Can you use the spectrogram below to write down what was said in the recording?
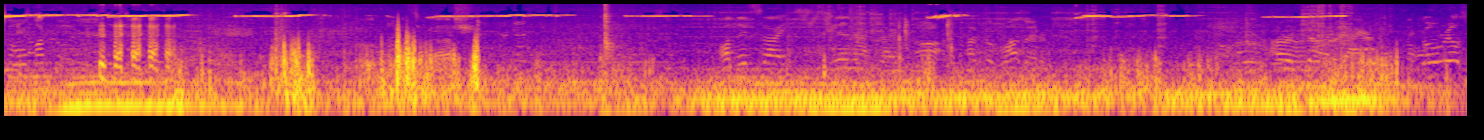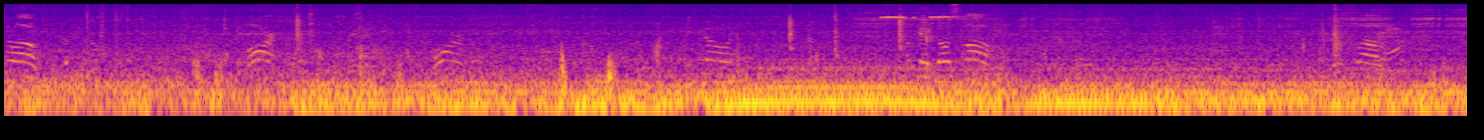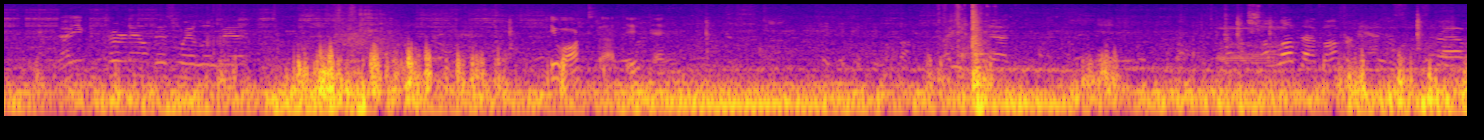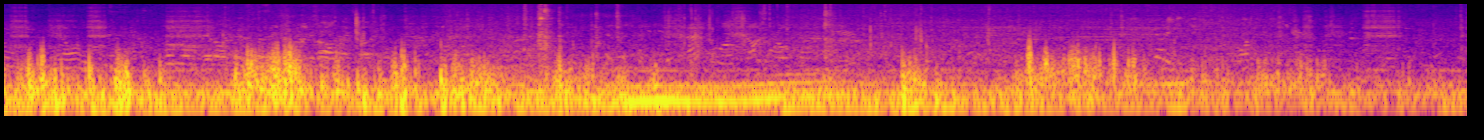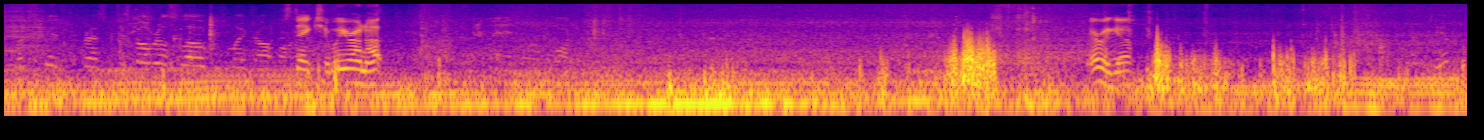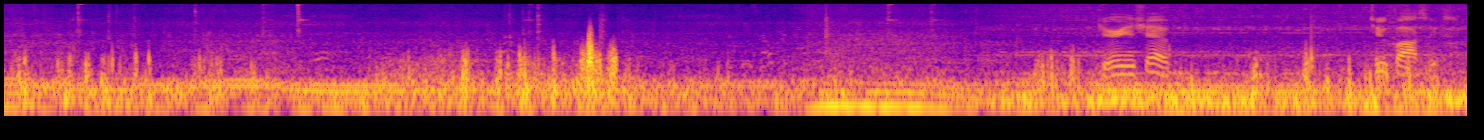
this side, then that side. Oh, that feels a lot better. Go slow. More. More. Keep going. Okay, go slow. Go slow. Now you can turn out this way a little bit. He walked that, dude. How you do that? I love that bumper, man. Just travel, you know, put a little bit on this side, put it on this side. Looks good, Chris. Just go real slow, 'cause you Steak, should we run up? There we go. Jerry and Chev. Two classics.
